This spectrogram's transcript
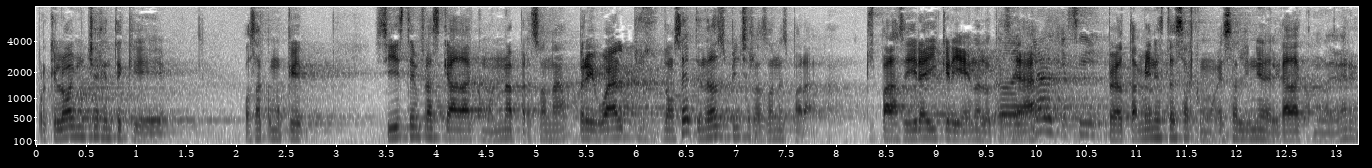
porque luego hay mucha gente que, o sea, como que sí está enfrascada como en una persona, pero igual, pues no sé, tendrá sus pinches razones para, pues, para seguir ahí creyendo lo que Ay, sea. claro que sí. Pero también está esa como esa línea delgada como de ver,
